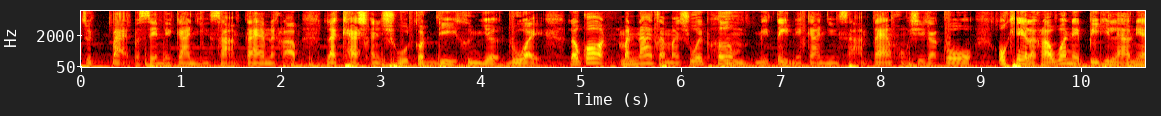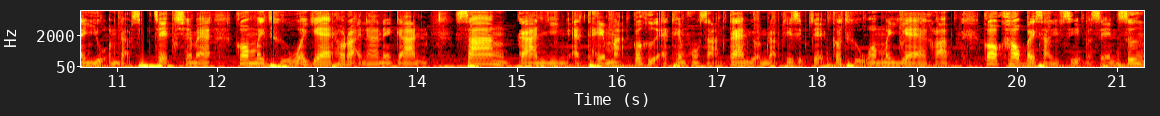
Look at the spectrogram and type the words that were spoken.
37.8%ในการยิง 3 แต้มนะครับ และ catch and shoot ก็ดีขึ้นเยอะด้วย แล้วก็มันน่าจะมาช่วยเพิ่มมิติในการยิง 3 แต้มของชิคาโกโอเคแหละครับว่าในปีที่แล้วเนี่ยอยู่อันดับ 7 ใช่ไหมก็ไม่ถือว่าแย่เท่าไหร่นะในการสร้างการยิง attempt อะก็คือ attempt ของ 3 แต้มอยู่อันดับที่ 17 ก็ถือว่าไม่แย่ครับ ก็เข้าไป 34%ซึ่ง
